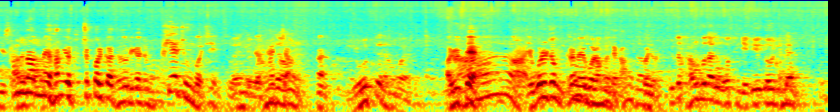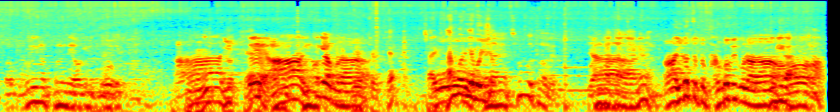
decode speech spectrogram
이 삼남매 삼겹 북적거릴 것 같아서 우리가 좀 피해 준 거지. 왜 이제 살짝. 응. 요때 담궈야 돼아 요때 아. 아 요거를 좀 그럼 이걸 한번 내가 보여. 이거 당구다는 어떻게 이- 여기 때? 어, 우리는 부는데 여기는 부는데 아 이렇게? 이때 아 이렇게 하구나. 이렇게 이렇게. 자 이렇게 한번 이게 보이죠? 왜냐면 처음부터 야. 담갔다가 하면 아 이것도 또 방법이구나. 고기가 어.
